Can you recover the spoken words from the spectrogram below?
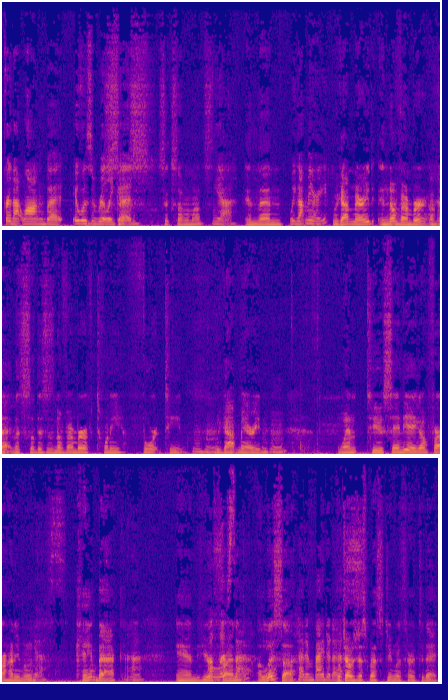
for that long, but it was really six, six, seven months, good. Yeah, and then we got married. we got married in November of Uh-huh. that. That's, so this is November of 2014. Mm-hmm. We got married. hmm Went to San Diego for our honeymoon. Yes. Came back, Uh-huh. And your Alyssa, friend yeah, Alyssa, had invited us. which I was just messaging with her today.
